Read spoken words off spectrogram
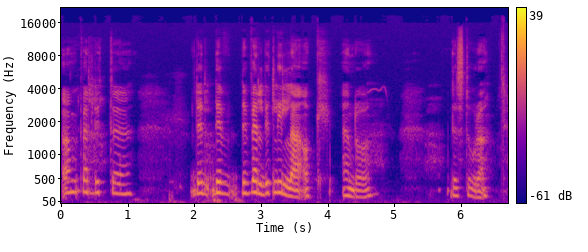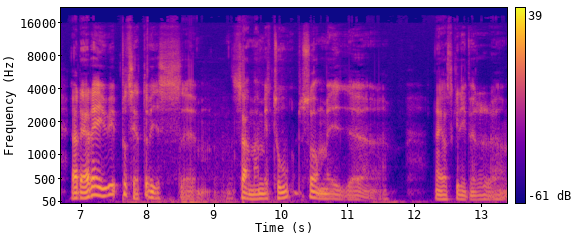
ja, väldigt, eh, det, det, det är väldigt lilla och ändå det stora. Ja, där är ju på sätt och vis eh, samma metod som i eh, när jag skriver eh,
